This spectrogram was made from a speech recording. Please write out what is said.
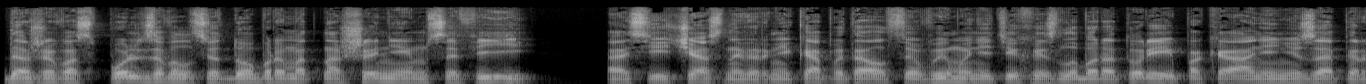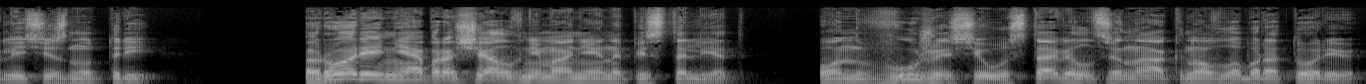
даже воспользовался добрым отношением Софии, а сейчас наверняка пытался выманить их из лаборатории, пока они не заперлись изнутри. Рори не обращал внимания на пистолет. Он в ужасе уставился на окно в лабораторию.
